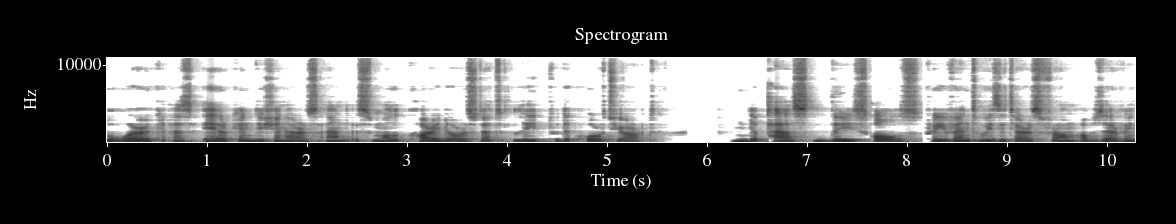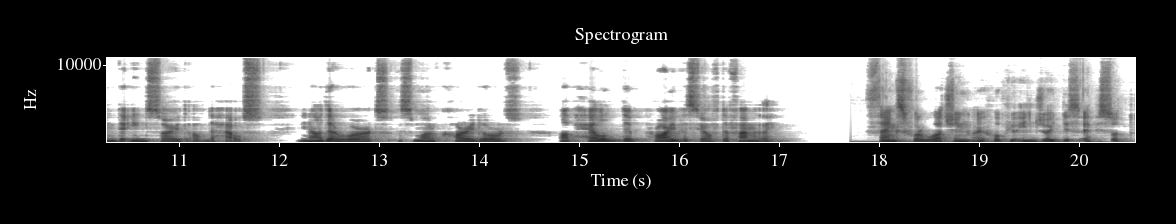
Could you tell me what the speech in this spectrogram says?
to work as air conditioners and small corridors that lead to the courtyard. In the past, these halls prevent visitors from observing the inside of the house. In other words, small corridors upheld the privacy of the family. Thanks for watching, I hope you enjoyed this episode.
